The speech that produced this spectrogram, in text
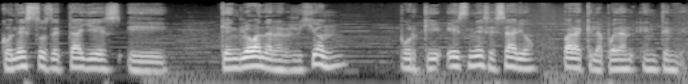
con estos detalles eh, que engloban a la religión porque es necesario para que la puedan entender.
